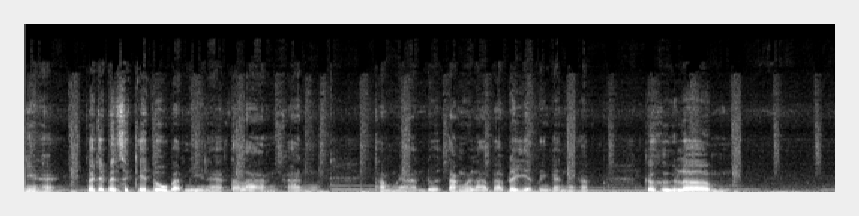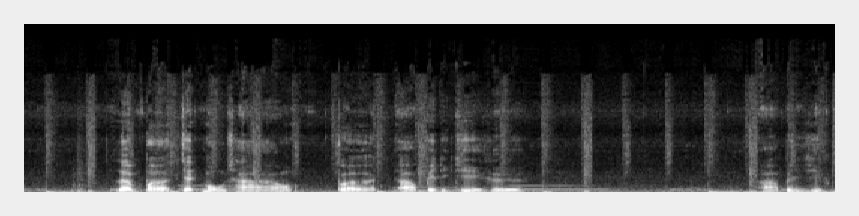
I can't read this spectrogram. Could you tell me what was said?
นี่นะฮะ ก็จะเป็นสเกจดูแบบนี้นะฮะตารางการทำงานโดยตั้งเวลาแบบละเอียดเหมือนกันนะครับ ก็คือเริ่ม เริ่มเปิด7โมงเช้าเปิดปิดอีกทีคือปิดอีกทีคือ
